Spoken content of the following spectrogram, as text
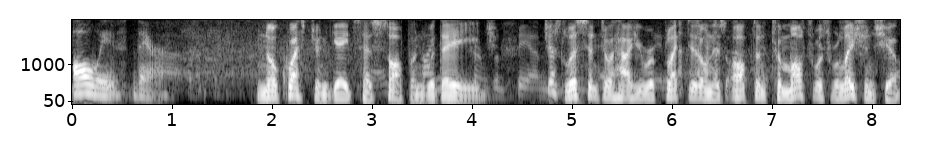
always there. No question Gates has softened with age. Just listen to how he reflected on his often tumultuous relationship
